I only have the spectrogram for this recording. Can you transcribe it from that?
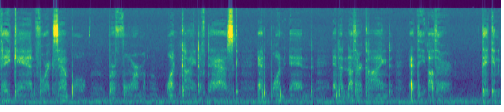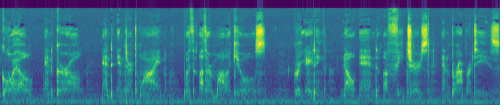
They can, for example, perform one kind of task at one end and another kind at the other. They can coil and curl and intertwine with other molecules, creating no end of features and properties.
